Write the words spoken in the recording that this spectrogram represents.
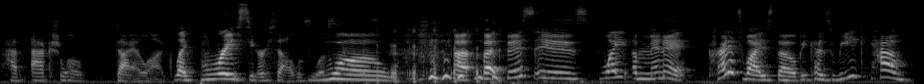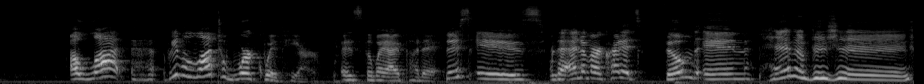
have actual dialogue. Like brace yourselves, listeners. Whoa. Uh, but this is quite a minute credits wise though because we have a lot. We have a lot to work with here. Is the way I put it. This is the end of our credits, filmed in Panavision.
